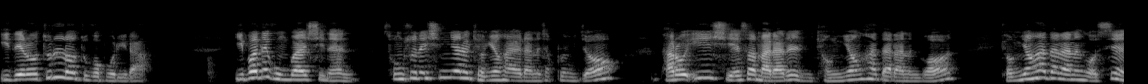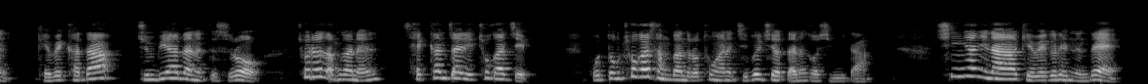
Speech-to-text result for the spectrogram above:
이대로 둘러두고 보리라. 이번에 공부할 시는 송순의 10년을 경영하여라는 작품이죠. 바로 이 시에서 말하는 경영하다라는 것, 경영하다라는 것은 계획하다, 준비하다는 뜻으로 초려삼간은 3칸짜리 초가집, 보통 초가삼간으로 통하는 집을 지었다는 것입니다. 10년이나 계획을 했는데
